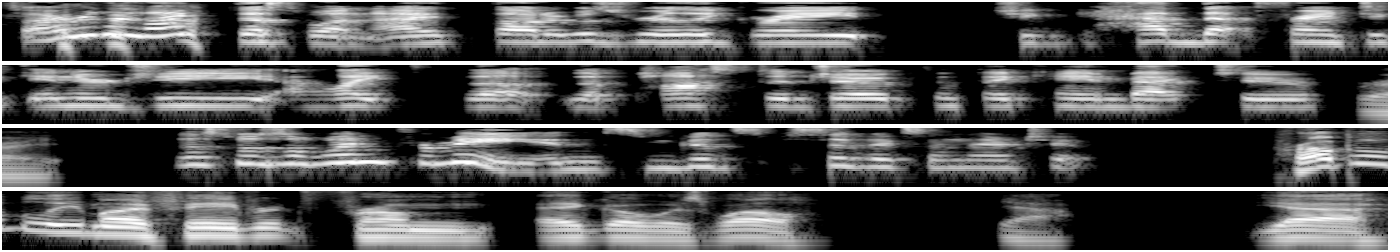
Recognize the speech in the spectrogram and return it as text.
So I really liked this one. I thought it was really great she had that frantic energy. I liked the the pasta joke that they came back to. Right. This was a win for me, and some good specifics in there too. Probably my favorite from Ego as well. Yeah. Yeah.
